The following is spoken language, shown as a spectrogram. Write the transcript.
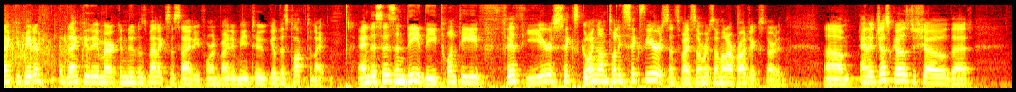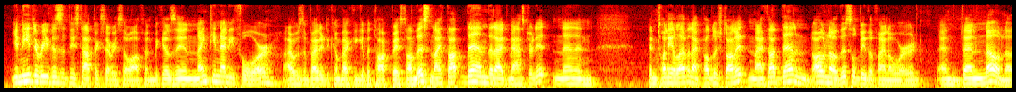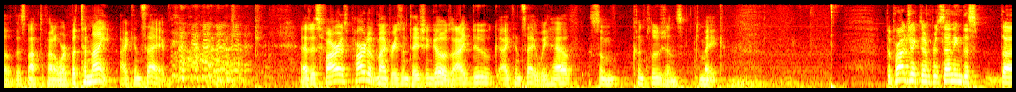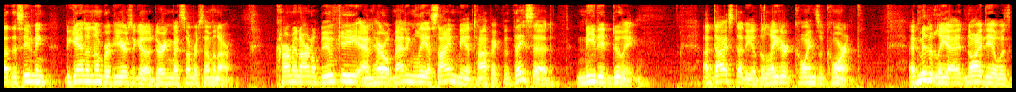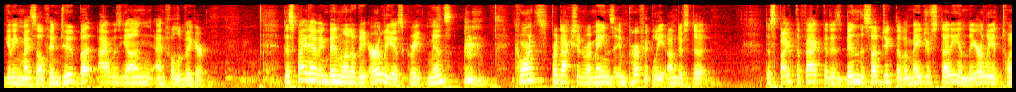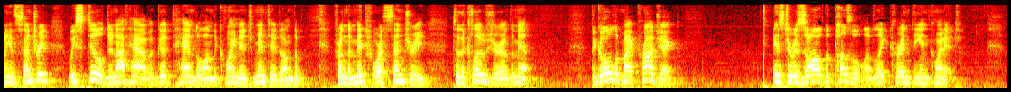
Thank you, Peter. Thank you, the American Numismatic Society, for inviting me to give this talk tonight. And this is indeed the 25th year, six, going on 26 years since my summer seminar project started. Um, and it just goes to show that you need to revisit these topics every so often because in 1994 I was invited to come back and give a talk based on this, and I thought then that I'd mastered it, and then in in 2011 I published on it, and I thought then, oh no, this will be the final word, and then no, no, this is not the final word. But tonight I can say that as far as part of my presentation goes, I do I can say we have some conclusions to make. The project I'm presenting this uh, this evening began a number of years ago during my summer seminar. Carmen Arnold Biucchi and Harold Mattingly assigned me a topic that they said needed doing a die study of the later coins of Corinth. Admittedly, I had no idea what I was getting myself into, but I was young and full of vigor. Despite having been one of the earliest Greek mints, Corinth's production remains imperfectly understood. Despite the fact that it has been the subject of a major study in the early 20th century, we still do not have a good handle on the coinage minted on the, from the mid 4th century to the closure of the mint. The goal of my project is to resolve the puzzle of late Corinthian coinage.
